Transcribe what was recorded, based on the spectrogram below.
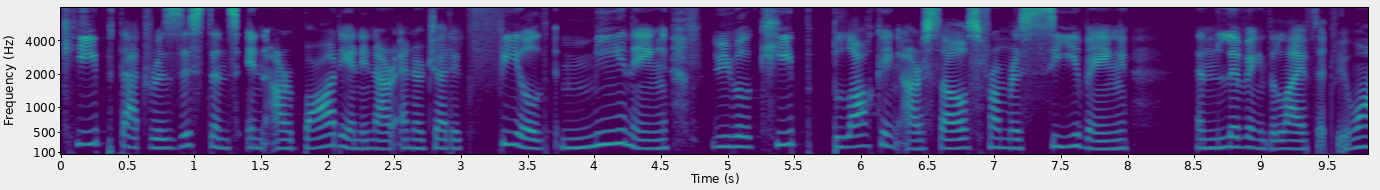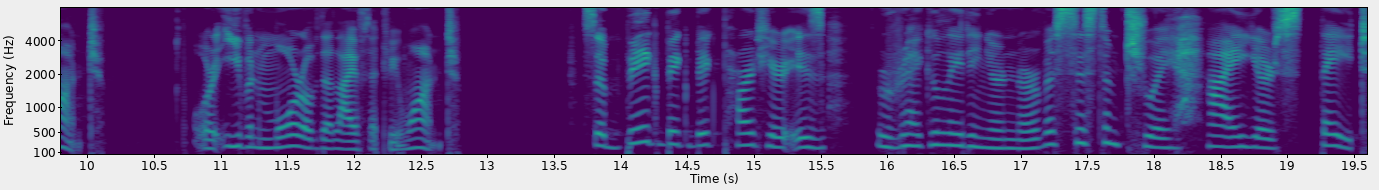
keep that resistance in our body and in our energetic field, meaning we will keep blocking ourselves from receiving and living the life that we want, or even more of the life that we want. So, big, big, big part here is regulating your nervous system to a higher state,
